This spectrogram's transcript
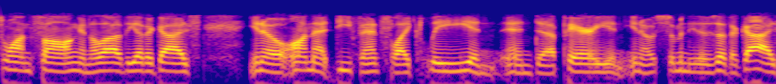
swan song and a lot of the other guys you know on that defense like Lee and and uh, Perry and you know so many of those other guys.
